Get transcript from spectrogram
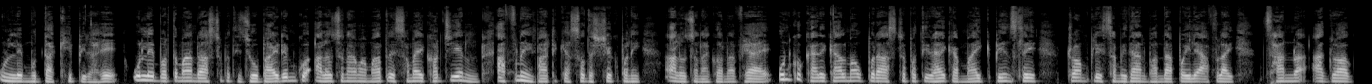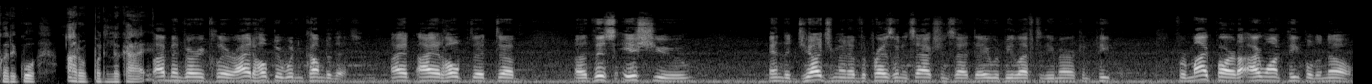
उनले मुद्दा खेपिरहे। उनले वर्तमान राष्ट्रपति जो बाइडेनको आलोचनामा मात्रै समय खर्चिएन आफ्नै पार्टीका सदस्यको पनि आलोचना गर्न भ्याए उनको कार्यकालमा उपराष्ट्रपति रहेका माइक पेन्सले ट्रम्पले संविधान भन्दा पहिले आफूलाई छान्न आग्रह गरेको आरोप पनि लगाए I've been very clear. I had hoped it wouldn't come to this. I had, I had hoped that uh, uh, this issue and the judgment of the president's actions that day would be left to the American people. For my part, I want people to know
